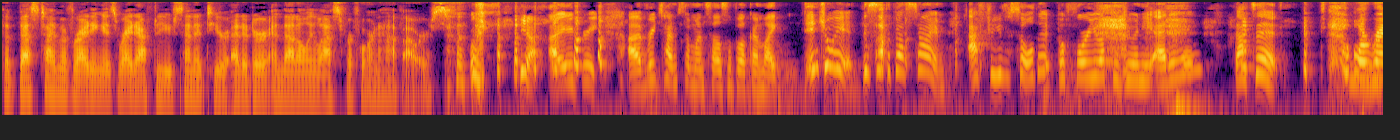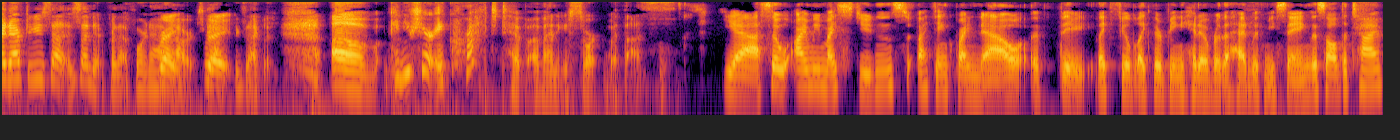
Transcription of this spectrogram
the best time of writing is right after you send it to your editor, and that only lasts for four and a half hours. yeah, I agree. Every time someone sells a book, I'm like, enjoy it. This is the best time. After you've sold it, before you have to do any editing, that's it. or right after you send it for that four and a half right, hours. Yeah, right. Exactly. Um, can you share a craft tip of any sort with us? Yeah. So, I mean, my students, I think by now, if they like feel like they're being hit over the head with me saying this all the time,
